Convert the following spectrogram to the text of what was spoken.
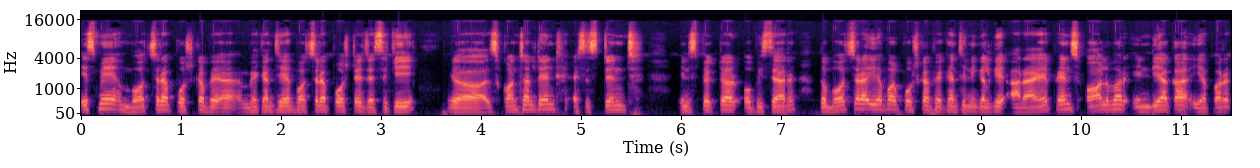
इसमें बहुत सारा पोस्ट का वैकेंसी है, बहुत सारा पोस्ट है, जैसे कि कंसल्टेंट असिस्टेंट इंस्पेक्टर, ऑफिसर तो बहुत सारा यहाँ पर पोस्ट का वैकेंसी निकल के आ रहा है। फ्रेंड्स ऑल ओवर इंडिया का यहाँ पर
